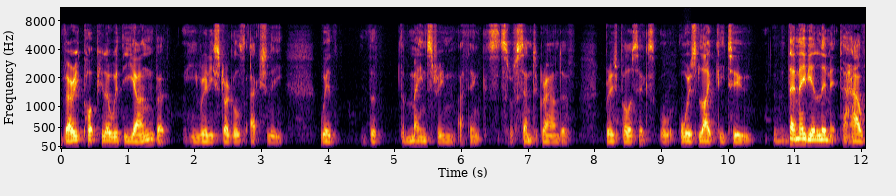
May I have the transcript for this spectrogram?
very popular with the young, but he really struggles actually with the the mainstream, I think, sort of centre ground of British politics, or, or is likely to. There may be a limit to how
